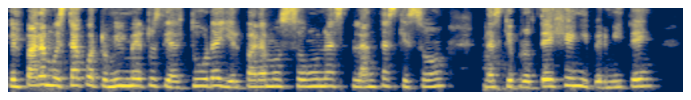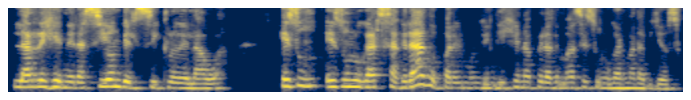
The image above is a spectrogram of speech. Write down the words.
El páramo está a 4.000 metros de altura y el páramo son unas plantas que son las que protegen y permiten la regeneración del ciclo del agua. Es un, es un lugar sagrado para el mundo indígena, pero además es un lugar maravilloso.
